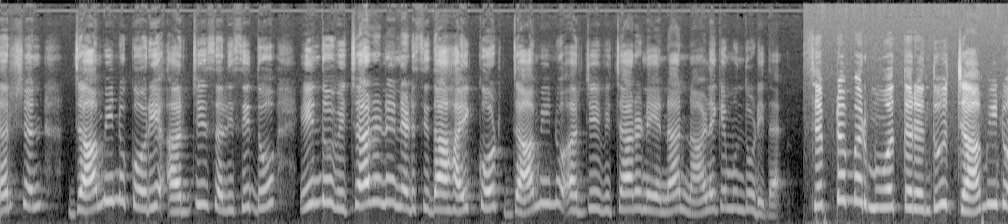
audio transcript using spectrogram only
ದರ್ಶನ್ ಜಾಮೀನು ಕೋರಿ ಅರ್ಜಿ ಸಲ್ಲಿಸಿದ್ದು, ಇಂದು ವಿಚಾರಣೆ ನಡೆಸಿದ ಹೈಕೋರ್ಟ್ ಜಾಮೀನು ಅರ್ಜಿ ವಿಚಾರಣೆಯನ್ನ ನಾಳೆಗೆ ಮುಂದೂಡಿದೆ. ಸೆಪ್ಟೆಂಬರ್ ಮೂವತ್ತರಂದು ಜಾಮೀನು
